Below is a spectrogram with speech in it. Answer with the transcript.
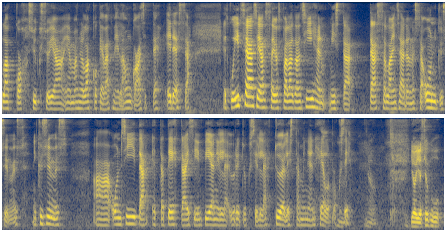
lakkosyksy ja, ja mahdollinen lakkokevät meillä onkaan sitten edessä. Et kun itse asiassa, jos palataan siihen, mistä tässä lainsäädännössä on kysymys, niin kysymys on siitä, että tehtäisiin pienille yrityksille työllistäminen helpoksi. Mm, joo. joo, jos joku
